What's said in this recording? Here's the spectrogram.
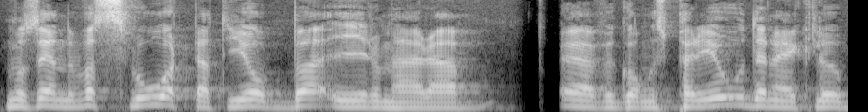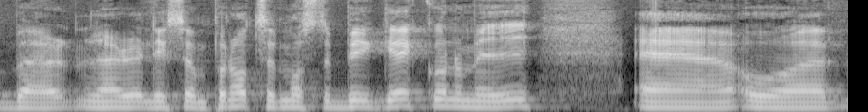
måste ändå vara svårt att jobba i de här äh, övergångsperioderna i klubbar när du liksom på något sätt måste bygga ekonomi eh, och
